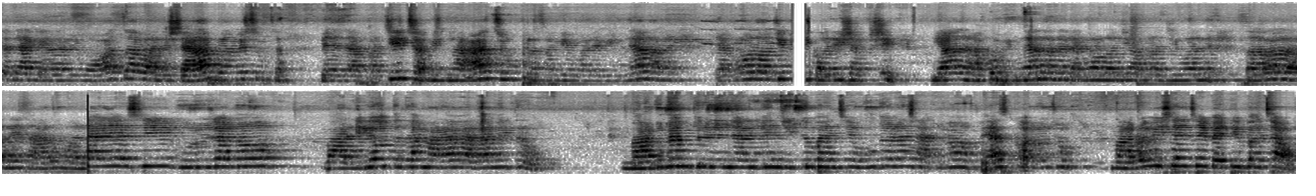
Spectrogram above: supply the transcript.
કન્યા કેળવણી મહોત્સવ અને શાળા પ્રવેશ ઉત્સવ બે હજાર પચીસ છવ્વીસના આ શુભ પ્રસંગે મને વિજ્ઞાન અને ટેકનોલોજી કરી શકશે. યાદ રાખો, વિજ્ઞાન અને ટેકનોલોજી આપણા જીવનને સરળ અને સારું બનાવે. ગુરુજનો વાલીઓ તથા મારા વાલા મિત્રો. મારું નામ સુનિંદરબેન જીતુભાઈ છે. હું ધોરણ સાતમાં અભ્યાસ કરું છું. મારો વિષય છે બેટી બચાવ.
